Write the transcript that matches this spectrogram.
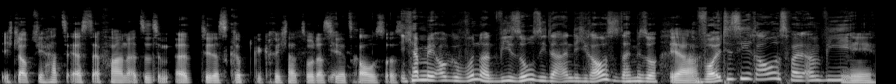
ich glaube, sie hat es erst erfahren, als, es im, als sie das Skript gekriegt hat, so dass sie Ja. jetzt raus ist. Ich habe mich auch gewundert, wieso sie da eigentlich raus ist. Da ich mir so, ja. wollte sie raus? Weil irgendwie, Nee.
